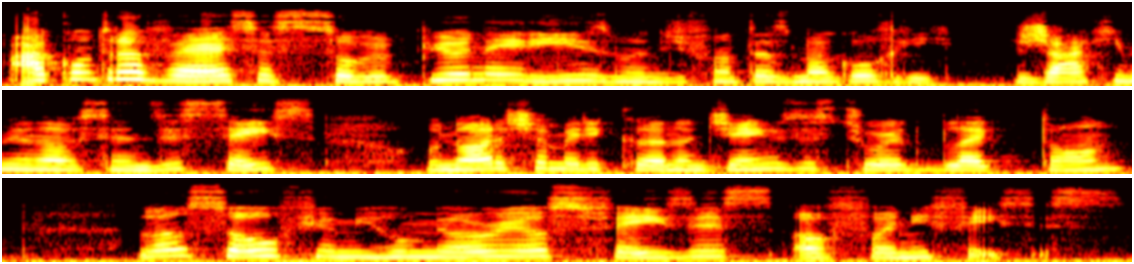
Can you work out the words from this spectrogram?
Há controvérsias sobre o pioneirismo de Fantasmagorie, já que em 1906 o norte-americano James Stewart Blackton lançou o filme Humorous Faces of Funny Faces,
